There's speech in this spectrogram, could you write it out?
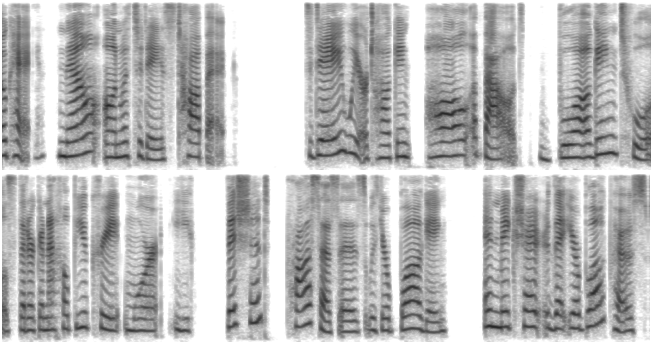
Okay, now on with today's topic. Today we are talking all about blogging tools that are going to help you create more efficient processes with your blogging and make sure that your blog posts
